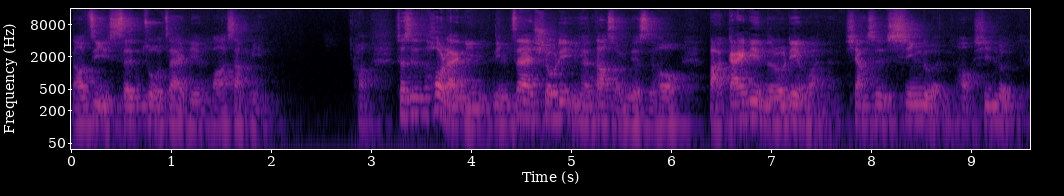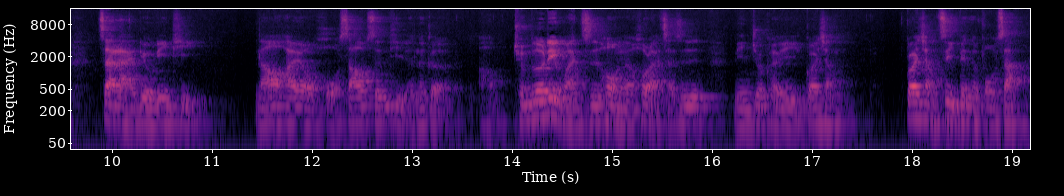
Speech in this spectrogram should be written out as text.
然后自己身坐在莲花上面，好，这是后来您您在修炼银河大手印的时候，把该练的都练完了，像是心轮，好，心轮，再来琉璃体。然后还有火烧身体的那个，好，全部都练完之后呢，后来才是您就可以观想，观想自己变成佛萨，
